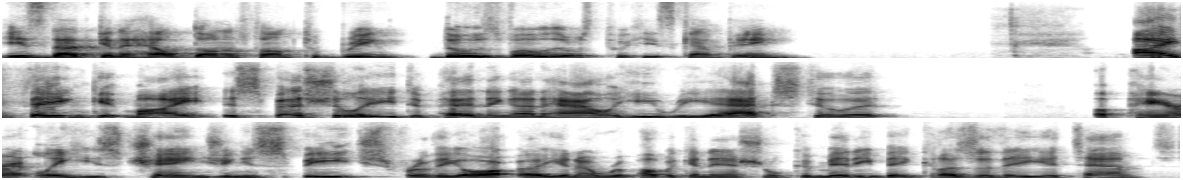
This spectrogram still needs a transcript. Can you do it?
is that going to help Donald Trump to bring those voters to his campaign? I think it might, especially depending on how he reacts to it. Apparently, he's changing his speech for the uh, you know Republican National Committee because of the attempt.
